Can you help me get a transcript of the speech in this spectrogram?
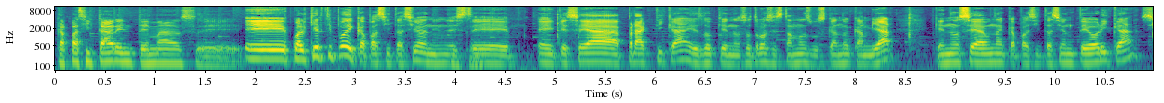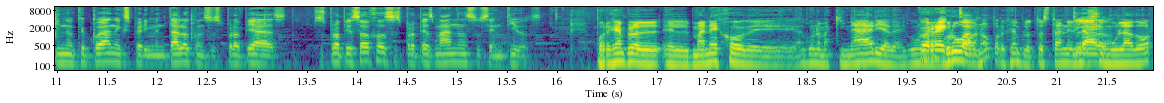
Capacitar en temas... eh, Eh, cualquier tipo de capacitación este, eh, que sea práctica es lo que nosotros estamos buscando cambiar, que no sea una capacitación teórica, sino que puedan experimentarlo con sus propias sus propios ojos, sus propias manos, sus sentidos. por ejemplo, el, el manejo de alguna maquinaria, de alguna Correcto. grúa, ¿no? Por ejemplo, tú estás en Claro. un simulador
